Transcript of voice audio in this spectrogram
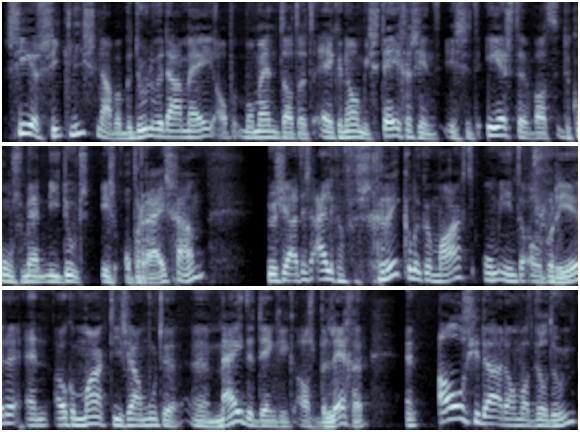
Zeer cyclisch. Nou, wat bedoelen we daarmee? Op het moment dat het economisch tegenzint, is het eerste wat de consument niet doet, is op reis gaan. Dus ja, het is eigenlijk een verschrikkelijke markt om in te opereren. En ook een markt die zou moeten uh, mijden, denk ik, als belegger. En als je daar dan wat wil doen,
